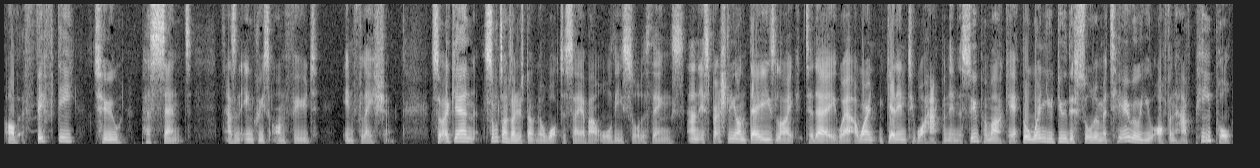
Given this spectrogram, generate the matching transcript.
of 52% as an increase on food inflation. So, again, sometimes I just don't know what to say about all these sort of things. And especially on days like today, where I won't get into what happened in the supermarket, but when you do this sort of material, you often have people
